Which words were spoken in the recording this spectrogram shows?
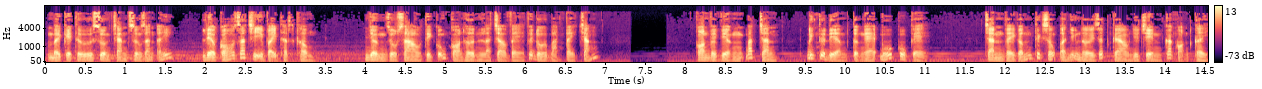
mấy cái thứ xương chằn xương rắn ấy liệu có giá trị vậy thật không? Nhưng dù sao thì cũng còn hơn là trở về với đôi bàn tay trắng. Còn về việc bắt chằn, Đinh Tư Điểm từng nghe bố cô kể, chằn vầy gấm thích sống ở những nơi rất cao như trên các ngọn cây,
